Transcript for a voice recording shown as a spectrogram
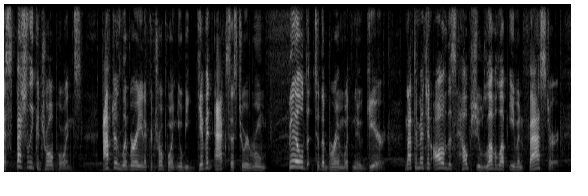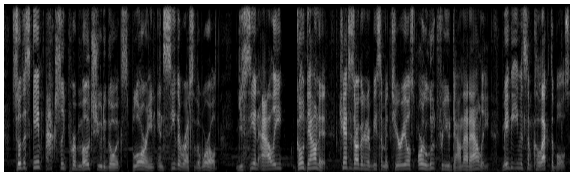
especially control points. After liberating a control point, you'll be given access to a room filled to the brim with new gear. Not to mention all of this helps you level up even faster. So this game actually promotes you to go exploring and see the rest of the world. You see an alley, go down it chances are there going to be some materials or loot for you down that alley, maybe even some collectibles.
